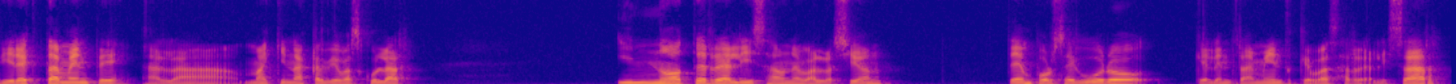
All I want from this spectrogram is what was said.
directamente a la máquina cardiovascular y no te realiza una evaluación, ten por seguro que el entrenamiento que vas a realizar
